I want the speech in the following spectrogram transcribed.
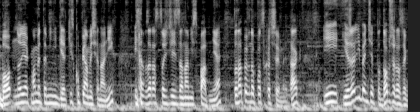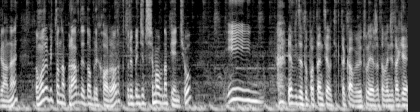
Bo no jak mamy te minigierki, skupiamy się na nich i nam zaraz coś gdzieś za nami spadnie, to na pewno podskoczymy, tak? I jeżeli będzie to dobrze rozegrane, to może być to naprawdę dobry horror, który będzie trzymał w napięciu i Ja widzę tu potencjał TikTokowy. Czuję, że to będzie takie,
